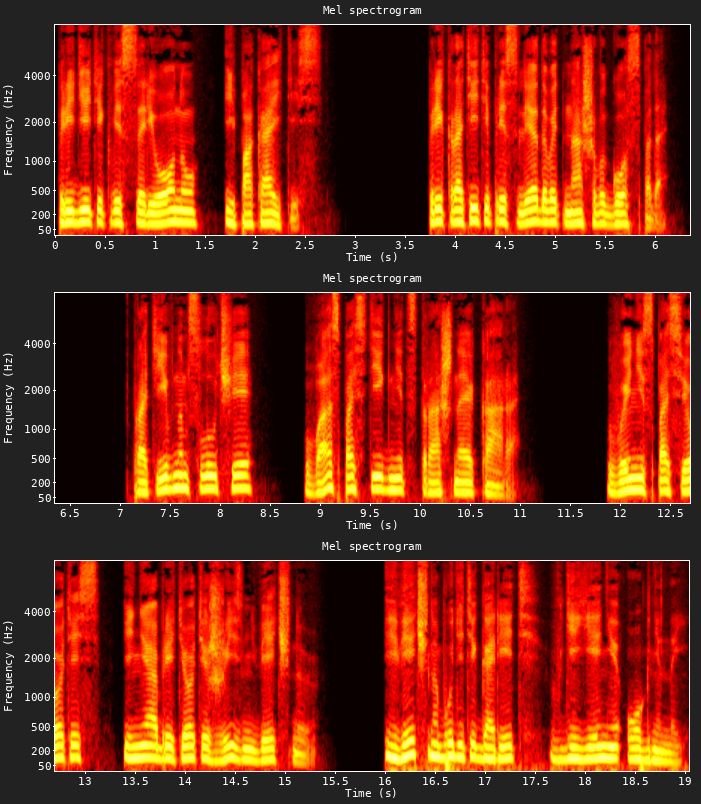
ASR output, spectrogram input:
Придите к Виссариону и покайтесь. Прекратите преследовать нашего Господа. В противном случае вас постигнет страшная кара. Вы не спасетесь и не обретете жизнь вечную, и вечно будете гореть в гиене огненной.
